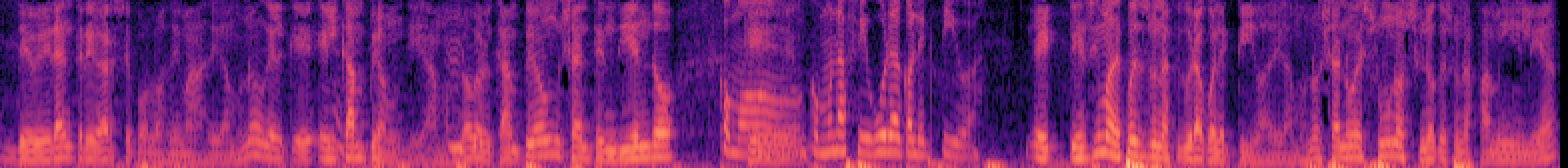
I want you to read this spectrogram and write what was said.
deberá entregarse por los demás, digamos, ¿no? El, que- el campeón, digamos, ¿no? Pero el campeón ya entendiendo Como, que- como una figura colectiva. Eh, encima después es una figura colectiva, digamos, ¿no? Ya no es uno, sino que es una familia.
